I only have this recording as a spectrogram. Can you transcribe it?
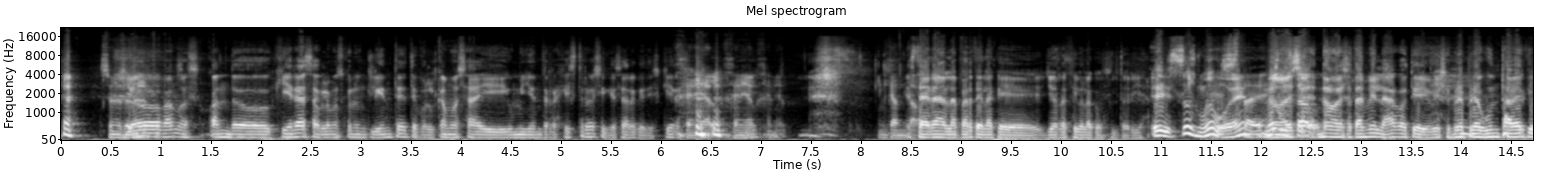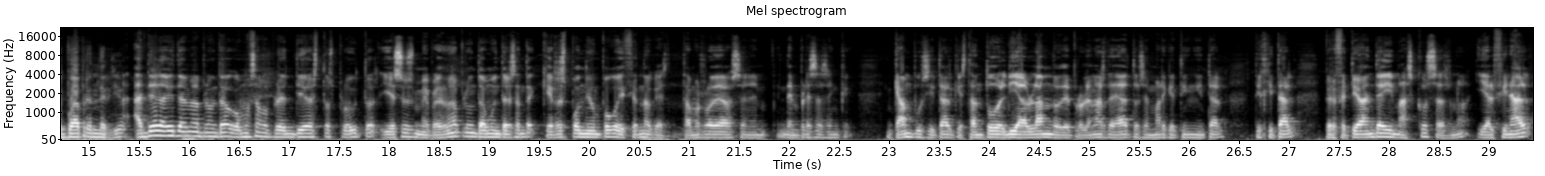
yo, vamos, cuando quieras hablamos con un cliente, te volcamos ahí un millón de registros y que sea lo que Dios quiera. Genial, genial, genial. Encantado. Esta era la parte en la que yo recibo la consultoría. Esto es nuevo, ¿eh? No, eso, no, eso también la hago, tío. Yo siempre pregunto a ver qué puedo aprender yo. Antes David también me ha preguntado cómo se han aprendido estos productos y eso es, me parece una pregunta muy interesante que he respondido un poco diciendo que estamos rodeados de empresas en, en, campus y tal, que están todo el día hablando de problemas de datos en marketing y tal, digital, pero efectivamente hay más cosas, ¿no? Y al final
